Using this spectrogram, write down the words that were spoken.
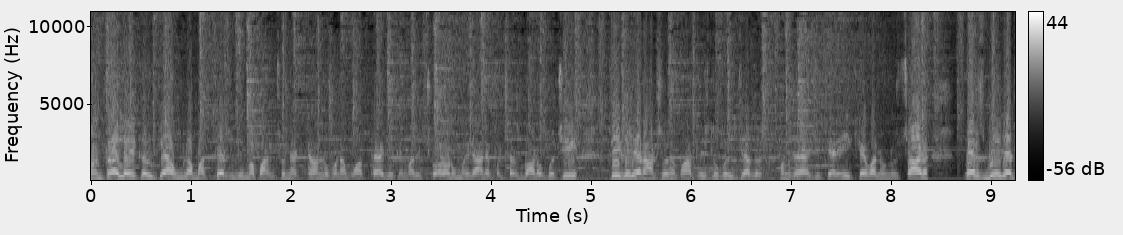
મંત્રાલયે કહ્યું કે આ હુમલામાં અત્યાર સુધીમાં પાંચસો લોકોના મોત થયા છે. તેમાંથી ચોરાણું મહિલા અને પચાસ બાળકો છે. એક લોકો ઇજાગ્રસ્ત પણ થયા છે. ત્યારે એક અહેવાલ અનુસાર, વર્ષ બે હજાર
